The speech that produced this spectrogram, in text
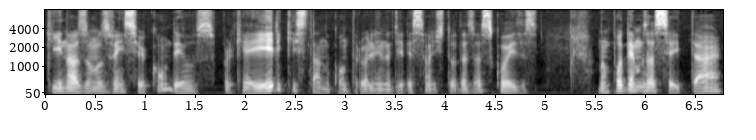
que nós vamos vencer com Deus, porque é Ele que está no controle e na direção de todas as coisas. Não podemos aceitar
